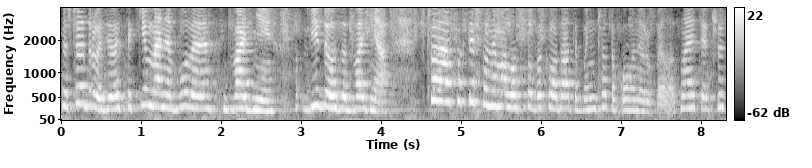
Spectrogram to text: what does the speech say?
Ну що, друзі, ось такі в мене були два дні. Відео за два дня. Вчора фактично не мала що викладати, бо нічого такого не робила. Знаєте, як щось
